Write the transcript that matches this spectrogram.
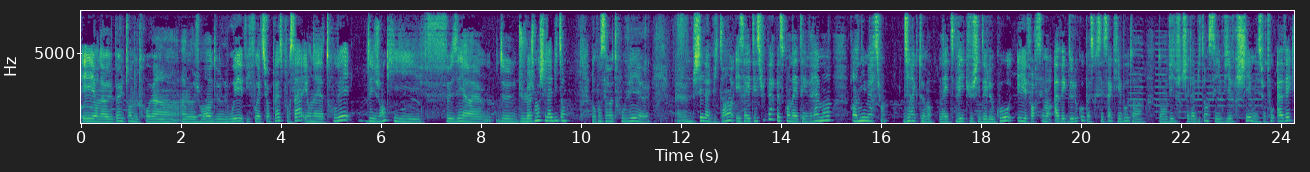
Et on n'avait pas eu le temps de trouver un, logement, de louer. Il faut être sur place pour ça. Et on a trouvé des gens qui faisaient du logement chez l'habitant. Donc on s'est retrouvé chez l'habitant et ça a été super parce qu'on a été vraiment en immersion directement. On a vécu chez des locaux et forcément avec des locaux parce que c'est ça qui est beau dans, vivre chez l'habitant, c'est vivre chez mais surtout avec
